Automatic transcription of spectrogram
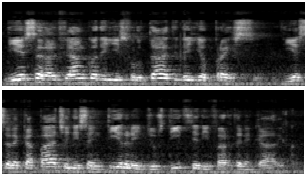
di essere al fianco degli sfruttati e degli oppressi, di essere capace di sentire le ingiustizie e di fartene carico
